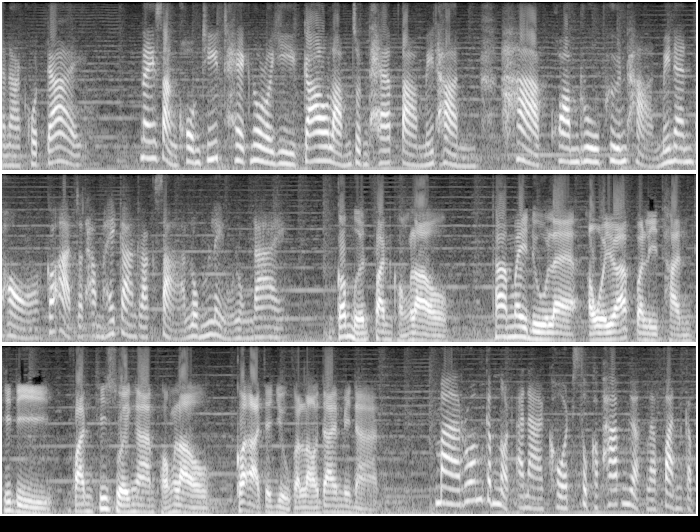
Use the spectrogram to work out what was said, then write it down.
อนาคตได้ ในสังคมที่เทคโนโลยีก้าวล้ำจนแทบตามไม่ทัน หากความรู้พื้นฐานไม่แน่นพอ ก็อาจจะทำให้การรักษาล้มเหลวลงได้ ก็เหมือนฟันของเรา ถ้าไม่ดูแลอวัยวะปริทันที่ดี ฟันที่สวยงามของเราก็อาจจะอยู่กับเราได้ไม่นาน มาร่วมกำหนดอนาคตสุขภาพเหงือกและฟันกับ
